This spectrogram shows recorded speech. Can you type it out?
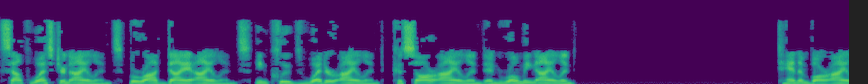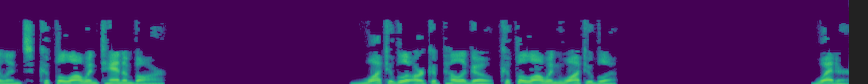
Southwestern Islands, Barat Daya Islands, includes Wetar Island, Kisar Island and Romang Island. Tanimbar Islands, Kepulauan Tanimbar. Watubela Archipelago, Kepulauan Watubela. Wetar.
